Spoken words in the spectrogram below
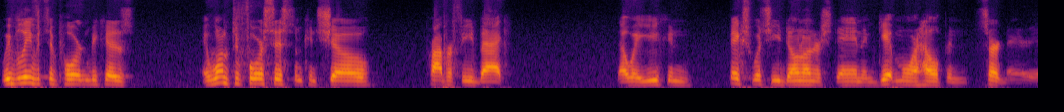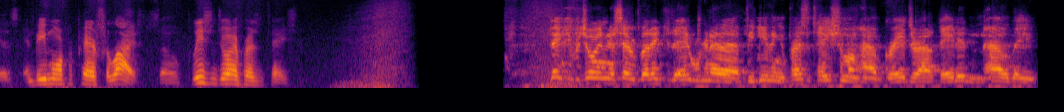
We believe it's important because a 1 through 4 system can show proper feedback. That way you can fix what you don't understand and get more help in certain areas and be more prepared for life. So please enjoy our presentation. Thank you for joining us, everybody. Today we're going to be giving a presentation on how grades are outdated and how they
